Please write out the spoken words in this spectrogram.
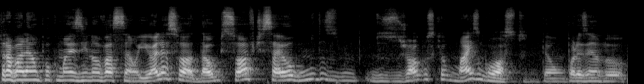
trabalhar um pouco mais em inovação. E olha só, da Ubisoft saiu alguns dos, dos jogos que eu mais gosto. Então, por exemplo,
